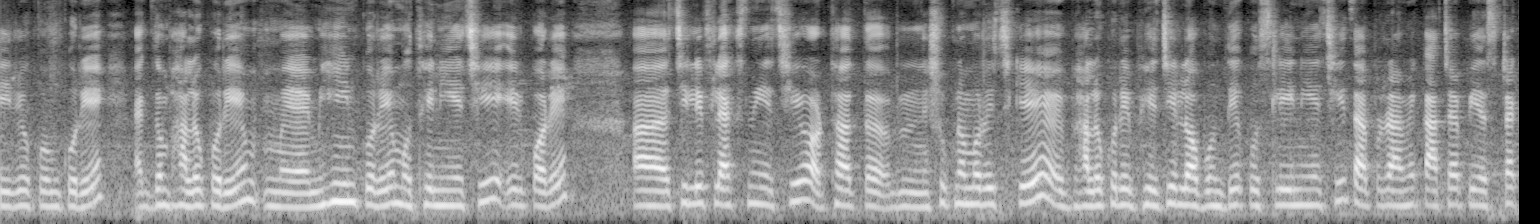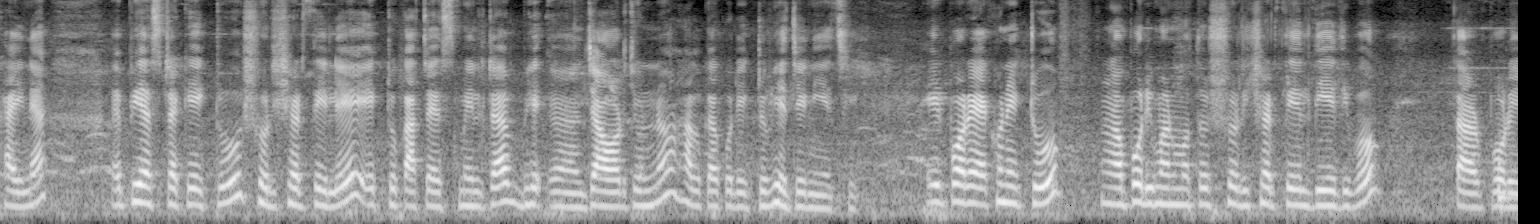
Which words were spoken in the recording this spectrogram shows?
এই রকম করে, একদম ভালো করে মিহিন করে মথে নিয়েছি। এরপরে চিলি ফ্লেক্স নিয়েছি, অর্থাৎ শুকনো মরিচকে ভালো করে ভেজে লবণ দিয়ে কষলিয়ে নিয়েছি। তারপরে আমি কাঁচা পেঁয়াজটা খাই না। পেঁয়াজটাকে একটু সরিষার তেলে একটু কাঁচা স্মেলটা যাওয়ার জন্য হালকা করে একটু ভেজে নিয়েছি। এরপরে এখন একটু পরিমাণ মতো সরিষার তেল দিয়ে দিব। তারপরে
